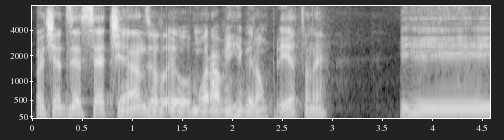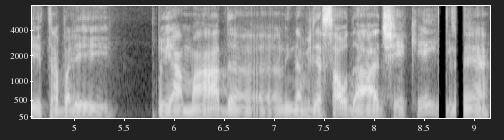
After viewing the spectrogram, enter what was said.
Quando eu tinha 17 anos, eu, eu, morava em Ribeirão Preto, né? E trabalhei pro Yamada, ali na Vila Saudade, Que que é isso? né?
